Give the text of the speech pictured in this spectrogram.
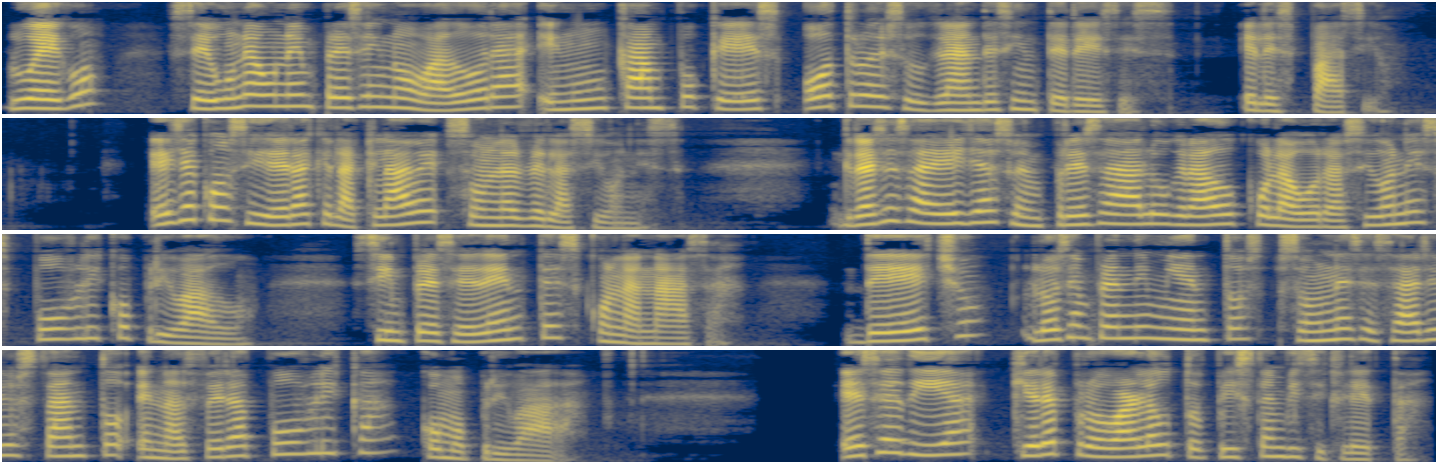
Luego, se une a una empresa innovadora en un campo que es otro de sus grandes intereses, el espacio. Ella considera que la clave son las relaciones. Gracias a ella, su empresa ha logrado colaboraciones público-privado, sin precedentes con la NASA. De hecho, los emprendimientos son necesarios tanto en la esfera pública como privada. Ese día quiere probar la autopista en bicicleta.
